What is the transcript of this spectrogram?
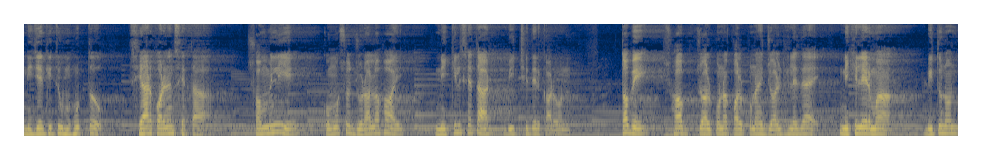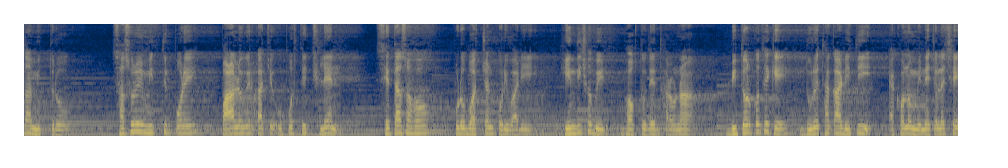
নিজের কিছু মুহূর্ত শেয়ার করেন শ্বেতা। সব মিলিয়ে ক্রমশ জোরালো হয় নিখিল শ্বেতার বিচ্ছেদের কারণ। তবে সব জল্পনা কল্পনায় জল ঢেলে দেয় নিখিলের মা, ঋতুনন্দা মিত্র। শাশুড়ির মৃত্যুর পরে পাড়ালোকের কাছে উপস্থিত ছিলেন শ্বেতাসহ পুরো বচ্চন পরিবারই। হিন্দি ছবির ভক্তদের ধারণা, বিতর্ক থেকে দূরে থাকা রীতি এখনও মেনে চলেছে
